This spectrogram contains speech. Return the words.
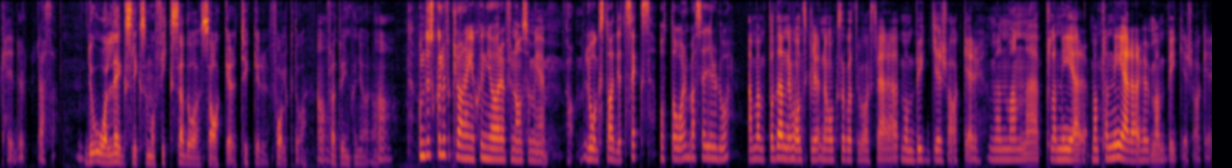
kan ju du lösa. Du åläggs liksom att fixa då saker, tycker folk då, Ja. för att du är ingenjör. Ja. Om du skulle förklara ingenjören för någon som är ja, lågstadiet 6-8 år, vad säger du då? Ja, men på den nivån skulle jag nog också gå tillbaka till det här att man bygger saker, men man, eh, planerar, man planerar hur man bygger saker,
